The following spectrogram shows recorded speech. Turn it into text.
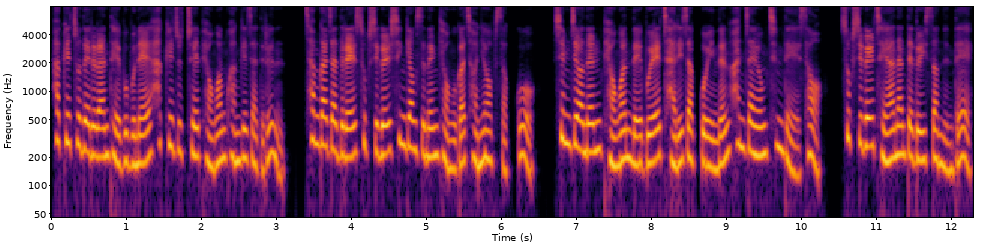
학회 초대를 한 대부분의 학회 주최 병원 관계자들은 참가자들의 숙식을 신경 쓰는 경우가 전혀 없었고, 심지어는 병원 내부에 자리 잡고 있는 환자용 침대에서 숙식을 제한한 때도 있었는데,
